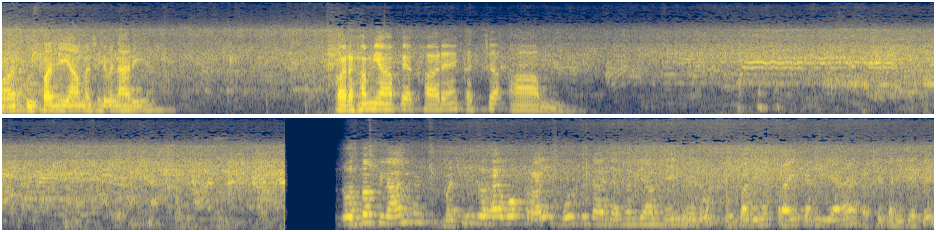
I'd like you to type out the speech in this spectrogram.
और पुष्पा जी यहाँ मछली बना रही है। और हम यहाँ पे खा रहे हैं कच्चा आम। दोस्तों, फ़िलहाल मछली जो है वो फ्राई हो चुका है, जैसा कि आप देख रहे हो। पुष्पा जी ने फ्राई कर लिया है अच्छे तरीके से।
